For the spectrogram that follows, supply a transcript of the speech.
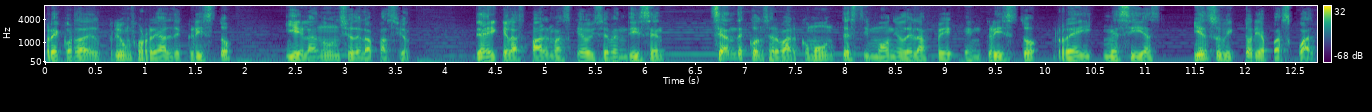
recordar el triunfo real de Cristo y el anuncio de la pasión. De ahí que las palmas que hoy se bendicen se han de conservar como un testimonio de la fe en Cristo, Rey, Mesías y en su victoria pascual.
